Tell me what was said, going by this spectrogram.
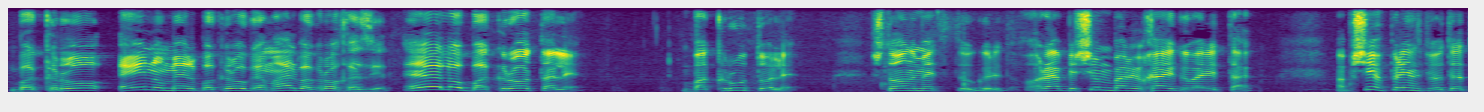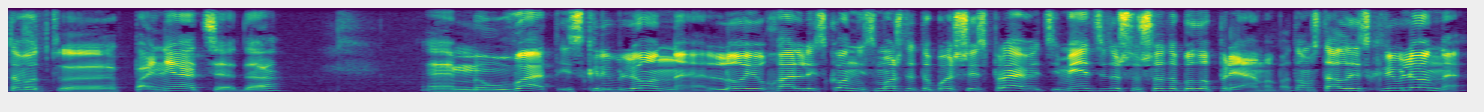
Бакро, эйн умер бакро гамаль, бакро хазир. Эло бакро тале. Бакру толе. Что он имеет в виду? Говорит, Раби Шимон бар Юхай говорит так. Вообще, в принципе, вот это вот э, понятие, да, меуват, искривленное, ло юхаль лискон, не сможет это больше исправить, имеется в виду, что что-то было прямо, потом стало искривленное.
